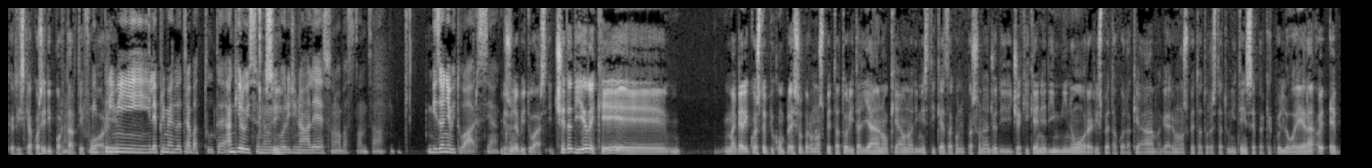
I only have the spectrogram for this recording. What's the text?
rischia quasi di portarti I fuori. primi- le prime due o tre battute, anche io l'ho visto in Sì. lingua originale, sono abbastanza... Bisogna abituarsi. ecco. Bisogna abituarsi. C'è da dire che magari questo è più complesso per uno spettatore italiano che ha una dimestichezza con il personaggio di Jackie Kennedy minore rispetto a quella che ha magari uno spettatore statunitense, perché quello era. e-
